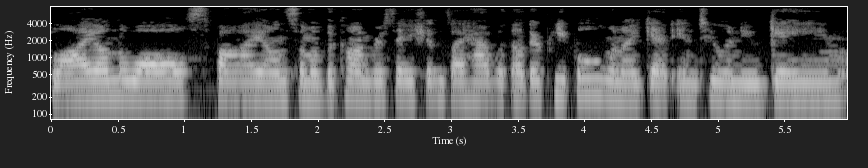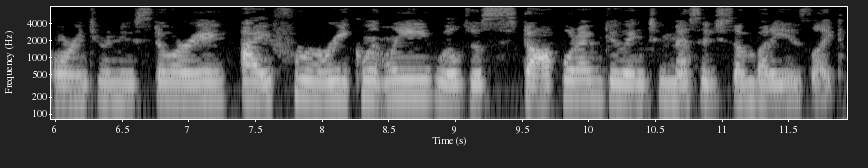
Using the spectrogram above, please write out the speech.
fly on the wall, spy on some of the conversations I have with other people when I get into a new game or into a new story, I frequently will just stop what I'm doing to message somebody is like,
